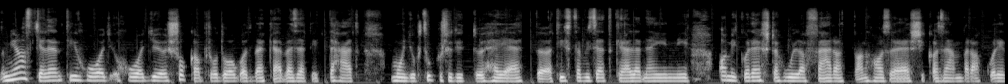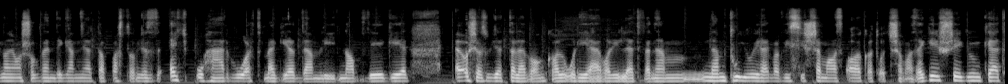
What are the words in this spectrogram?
Ami azt jelenti, hogy, hogy sok apró dolgot be kell vezetni, tehát mondjuk cukrosütítő helyett tiszta vizet kellene inni, amikor este hullafáradtan hazaesik az ember, akkor én nagyon sok vendégemnél tapasztalom, hogy az egy pohár volt megérdemli így nap végén, és az ugye tele van kalóriával, illetve nem, nem túl jó irányba viszi sem az alkatot, sem az egészségünket,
